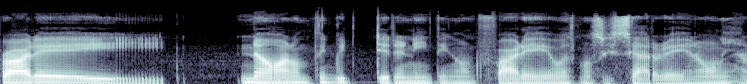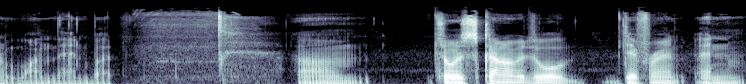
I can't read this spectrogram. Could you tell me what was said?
Friday, no, I don't think we did anything on Friday. It was mostly Saturday, and I only had one then. But um, so it's kind of a little different, and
